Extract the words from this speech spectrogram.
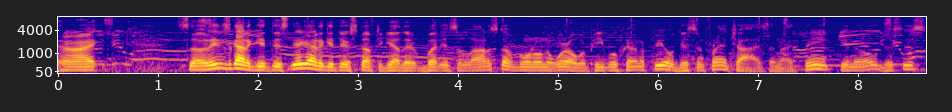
All right. So they just got to get this. They got to get their stuff together. But it's a lot of stuff going on in the world where people kind of feel disenfranchised. And I think you know this is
